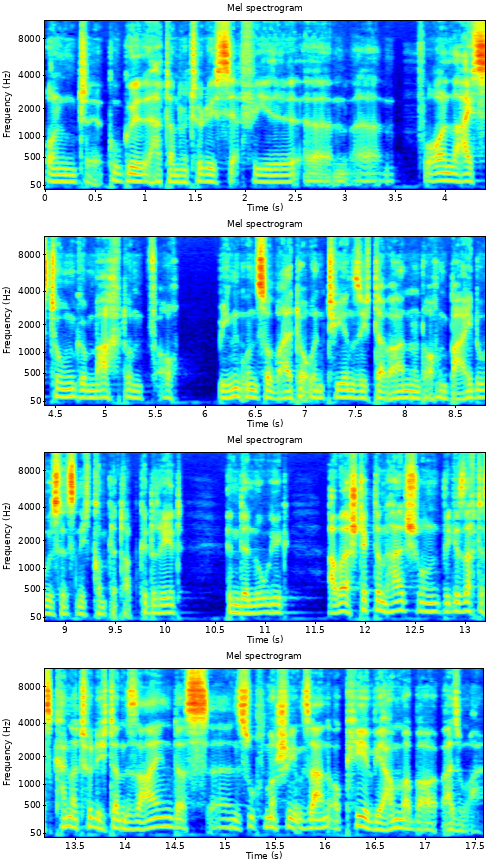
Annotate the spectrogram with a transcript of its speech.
und äh, Google hat dann natürlich sehr viel ähm, ähm, Vorleistung gemacht und auch Bing und so weiter orientieren sich daran und auch ein Baidu ist jetzt nicht komplett abgedreht in der Logik. Aber es steckt dann halt schon, wie gesagt, es kann natürlich dann sein, dass äh, Suchmaschinen sagen, okay, wir haben aber, also mal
